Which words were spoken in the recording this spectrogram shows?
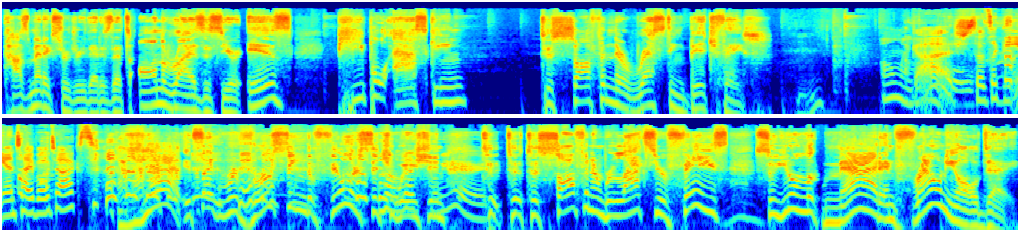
cosmetic surgery that is that's on the rise this year is people asking to soften their resting bitch face. Oh my gosh. So it's like the anti Botox? yeah, it's like reversing the filler situation weird. to, to, to soften and relax your face so you don't look mad and frowny all day.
